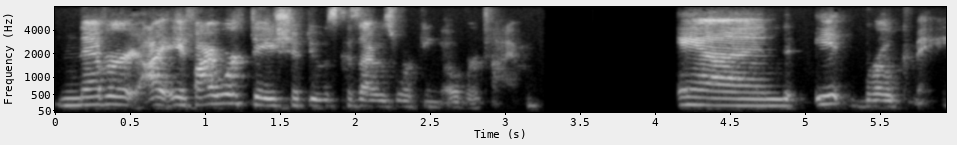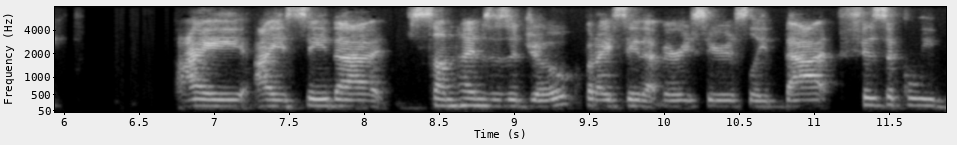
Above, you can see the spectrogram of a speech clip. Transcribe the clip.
Never I, if i worked day shift it was because i was working overtime. And it broke me. I i say that sometimes as a joke but i say that very seriously. That physically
